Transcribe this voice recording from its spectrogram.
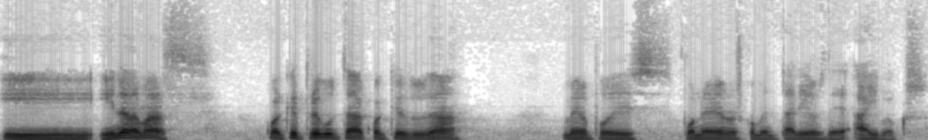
Y, nada más. Cualquier pregunta, cualquier duda, me lo podéis poner en los comentarios de iBox,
